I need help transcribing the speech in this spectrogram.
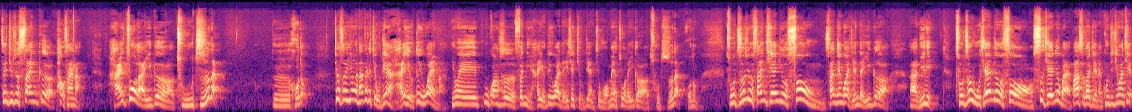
这就是三个套餐了，还做了一个储值的呃活动。就是因为它这个酒店还有对外嘛，因为不光是婚礼，还有对外的一些酒店，就我们也做了一个储值的活动，储值就三千就送三千块钱的一个啊礼品，储值五千就送四千六百八十块钱的空气净化器，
